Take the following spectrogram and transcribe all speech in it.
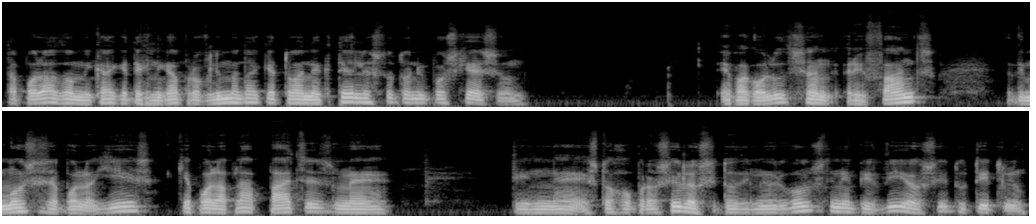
τα πολλά δομικά και τεχνικά προβλήματα και το ανεκτέλεστο των υποσχέσεων. Επακολούθησαν refunds, δημόσιες απολογίες και πολλαπλά patches με την ε, στοχοπροσύλωση των δημιουργών στην επιβίωση του τίτλου.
